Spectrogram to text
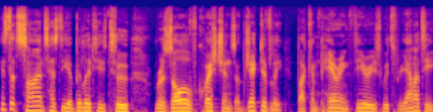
is that science has the ability to resolve questions objectively by comparing theories with reality,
